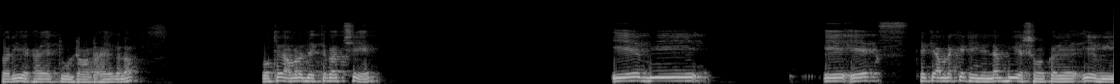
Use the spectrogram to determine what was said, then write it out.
সরি এখানে একটু উল্টাপাল্টা হয়ে গেল। প্রথমে আমরা দেখতে পাচ্ছি এ বি এ এক্স থেকে আমরা কেটে নিলাম। বি এর সমান করে এ বি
